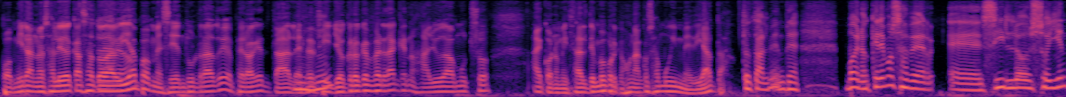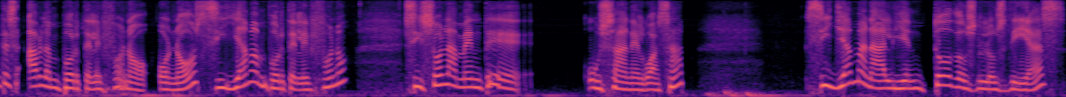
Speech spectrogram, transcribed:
pues mira, no he salido de casa todavía, pues me siento un rato y espero a qué tal. Es decir, yo creo que es verdad que nos ayuda mucho a economizar el tiempo porque es una cosa muy inmediata. Totalmente. Bueno, queremos saber eh, si los oyentes hablan por teléfono o no, si llaman por teléfono, si solamente usan el WhatsApp, si llaman a alguien todos los días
